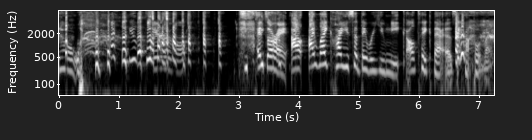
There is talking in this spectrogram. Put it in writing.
No. Feels terrible. it's all right. I I like how you said they were unique. I'll take that as a compliment.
